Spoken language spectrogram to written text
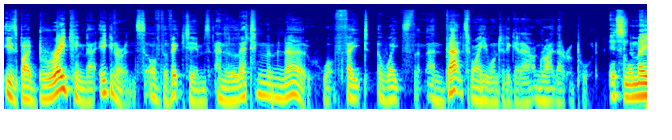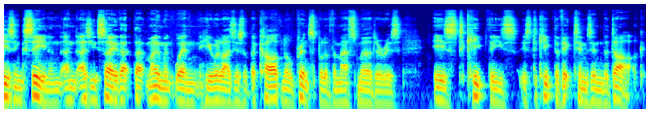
is by breaking that ignorance of the victims and letting them know what fate awaits them. And that's why he wanted to get out and write that report. It's an amazing scene, and, and as you say, that, that moment when he realizes that the cardinal principle of the mass murder is is to keep these is to keep the victims in the dark.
